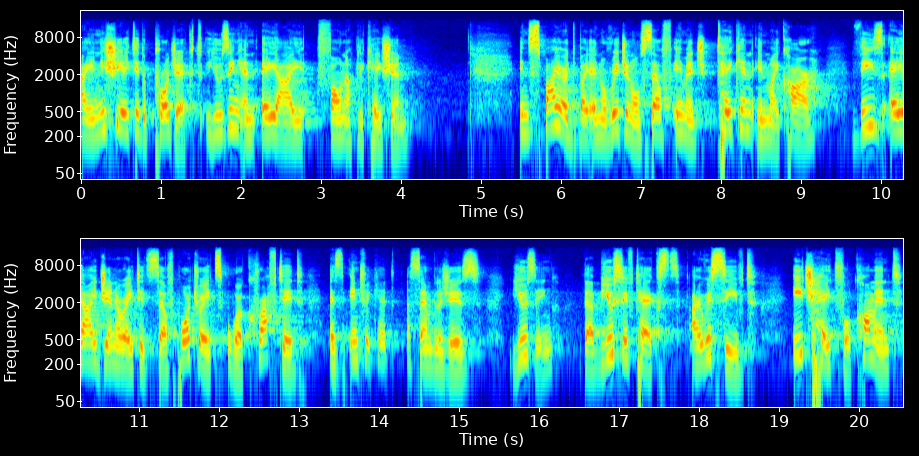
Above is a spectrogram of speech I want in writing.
I initiated a project using an AI phone application. Inspired by an original self-image taken in my car, these AI-generated self-portraits were crafted as intricate assemblages using the abusive texts I received each hateful comment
